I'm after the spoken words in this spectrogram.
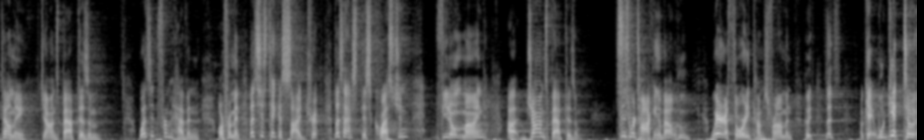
Tell me, John's baptism, was it from heaven or from men? Let's just take a side trip. Let's ask this question, if you don't mind. Uh, John's baptism, since we're talking about who, where authority comes from, and who, let's, okay, we'll get to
